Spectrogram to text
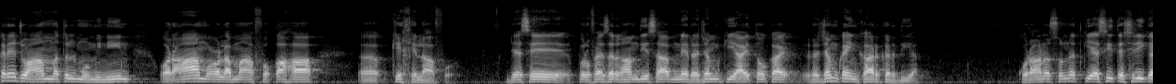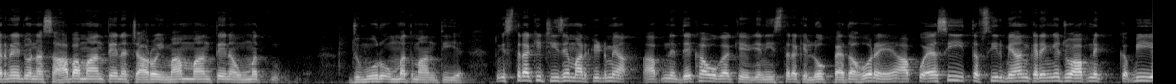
کرے جو عام مت المومنین اور عام علماء فقہا کے خلاف ہو جیسے پروفیسر غامدی صاحب نے رجم کی آیتوں کا رجم کا انکار کر دیا قرآن و سنت کی ایسی تشریح کر رہے ہیں جو نہ صحابہ مانتے نہ چاروں امام مانتے نہ امت جمہور امت مانتی ہے تو اس طرح کی چیزیں مارکیٹ میں آپ نے دیکھا ہوگا کہ یعنی اس طرح کے لوگ پیدا ہو رہے ہیں آپ کو ایسی تفسیر بیان کریں گے جو آپ نے کبھی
